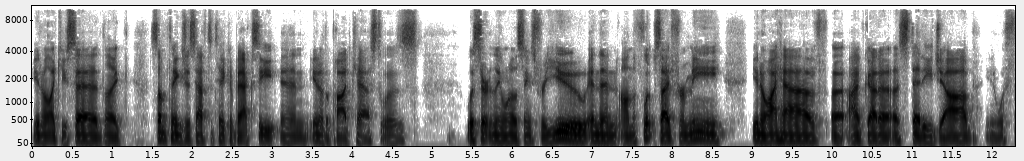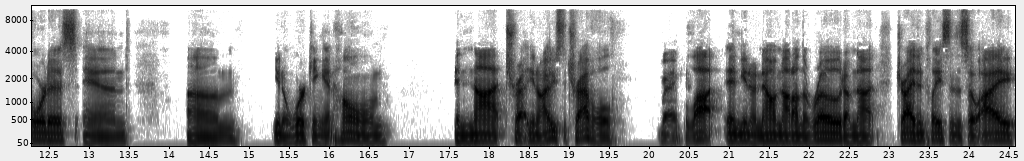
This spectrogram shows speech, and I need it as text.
you know, like you said, like some things just have to take a back seat. And, you know, the podcast was, was certainly one of those things for you. And then on the flip side for me, you know, I have, uh, I've got a, a steady job, you know, with Fortis and, um, you know, working at home and not try, you know, I used to travel right. a lot. And you know now i'm not on the road i'm not driving places. And so i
